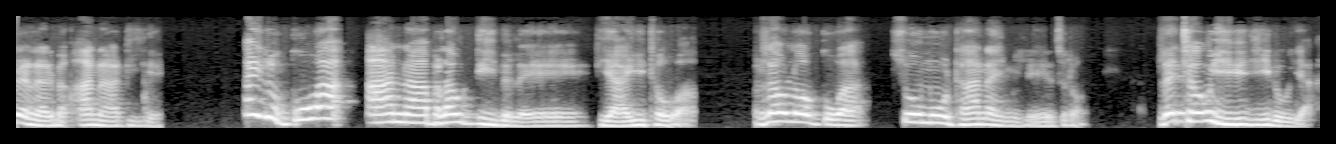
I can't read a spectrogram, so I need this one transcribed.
တော့နေမှာအာနာတီတယ်အဲ့လိုကိုကအာနာဘယ်လောက်တီးပဲလဲဒီဟာကြီးထုတ်အောင်ဘယ်လောက်လောက်ကိုကစိုးမိုးထားနိုင်ပြီလဲဆိုတော့လက်ချောင်းရည်ကြီးလို့ရတယ်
